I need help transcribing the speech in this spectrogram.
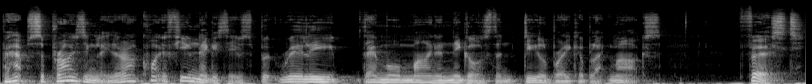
Perhaps surprisingly, there are quite a few negatives, but really they're more minor niggles than deal breaker black marks. First,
